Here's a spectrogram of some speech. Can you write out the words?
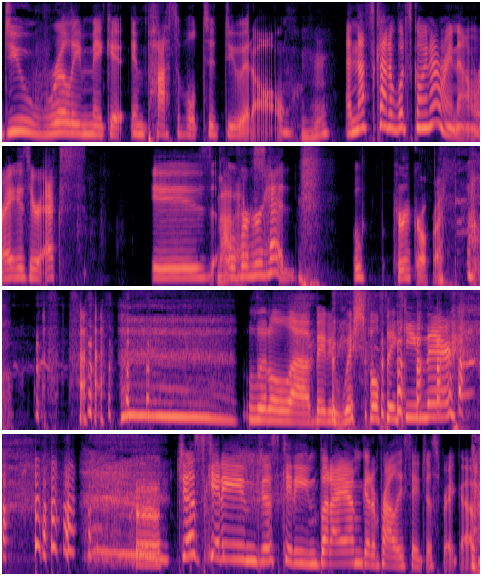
do really make it impossible to do it all. Mm-hmm. And that's kind of what's going on right now, right? Is your ex is Not over ex. her head. Current girlfriend. Little uh, baby wishful thinking there. just kidding, just kidding. But I am gonna probably say just break up.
